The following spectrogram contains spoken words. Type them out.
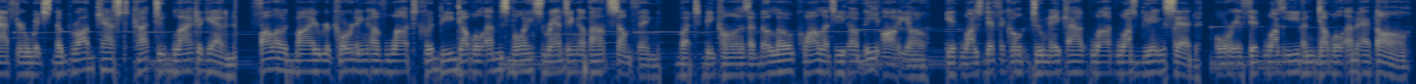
After which the broadcast cut to black again, followed by recording of what could be Double M's voice ranting about something, but because of the low quality of the audio, it was difficult to make out what was being said, or if it was even Double M at all.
